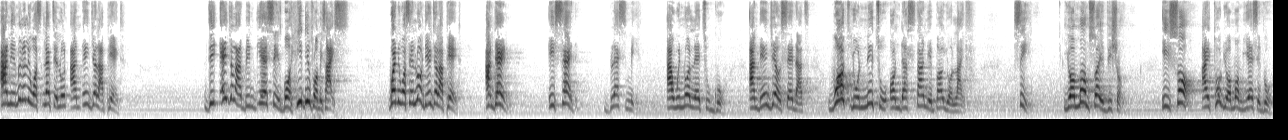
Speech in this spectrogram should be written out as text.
And immediately was left alone, an angel appeared. The angel had been there since, but hidden from his eyes. When he was alone, the angel appeared. And then he said, Bless me. I will not let you go. And the angel said that what you need to understand about your life. See, your mom saw a vision. He saw, I told your mom years ago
